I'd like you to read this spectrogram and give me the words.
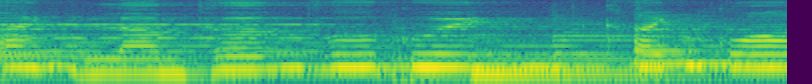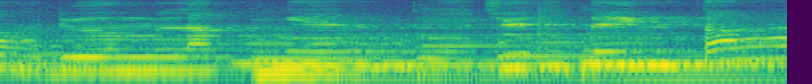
Anh làm thơ vô quy, khách qua đường lắng nghe, chuyện tình ta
